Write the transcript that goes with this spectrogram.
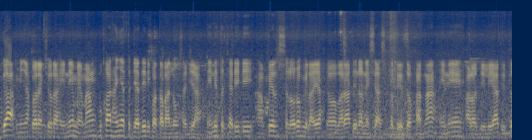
harga minyak goreng curah ini memang bukan hanya terjadi di Kota Bandung saja. Ini terjadi di hampir seluruh wilayah Jawa Barat Indonesia seperti itu karena ini kalau dilihat itu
